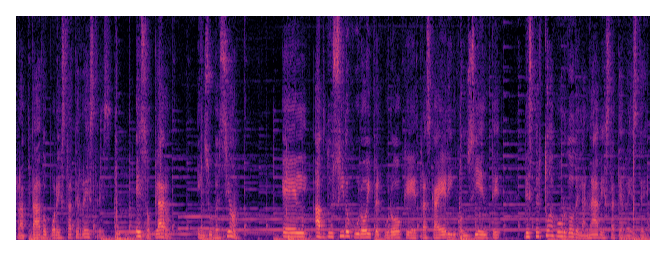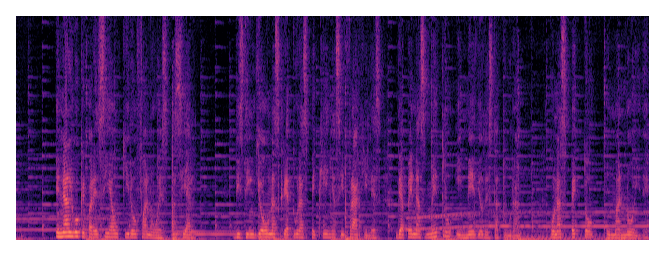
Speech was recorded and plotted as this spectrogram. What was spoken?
raptado por extraterrestres. Eso, claro, en su versión. El abducido juró y perjuró que tras caer inconsciente, despertó a bordo de la nave extraterrestre, en algo que parecía un quirófano espacial. Distinguió unas criaturas pequeñas y frágiles de apenas metro y medio de estatura, con aspecto humanoide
